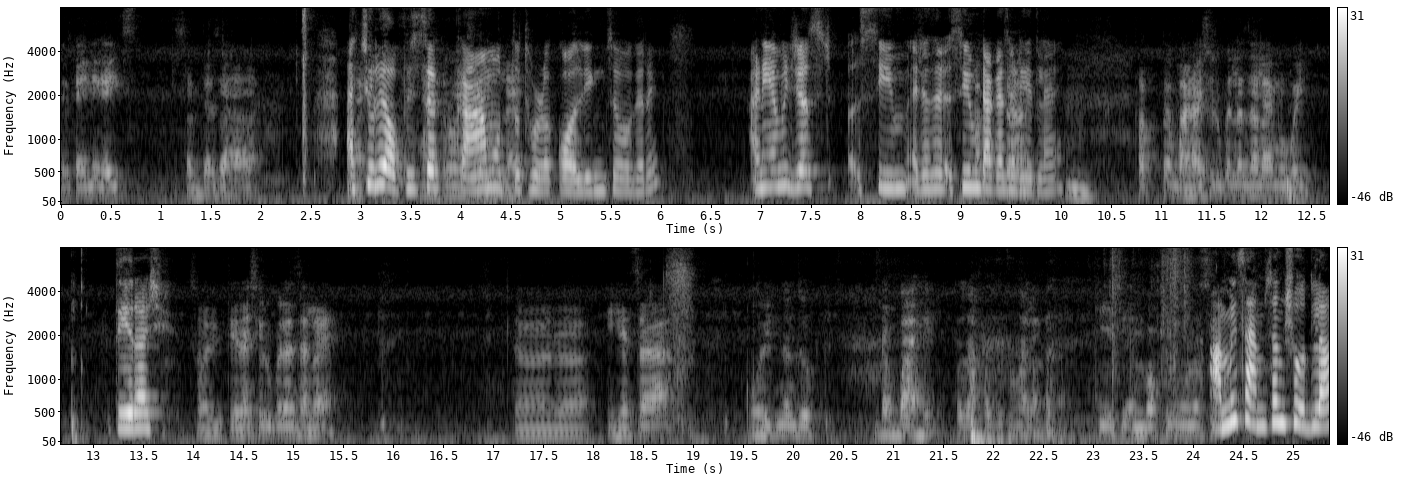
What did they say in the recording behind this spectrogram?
तर काही नाही काहीच. सध्याचा हा ॲक्च्युली ऑफिसचं काम. होतं थोडं कॉलिंगचं वगैरे. आणि आम्ही जस्ट सिम याच्यासाठी सिम टाकायसाठी घेतलाय. हम्म. फक्त बाराशे रुपयाला झालाय मोबाईल तेराशे. सॉरी तेराशे रुपयाला झालाय. तर अं, याचा ओरिजिनल जो डब्बा आहे तो दाखवतो तुम्हाला अनबॉक्सिंग आम्ही सॅमसंग शोधला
